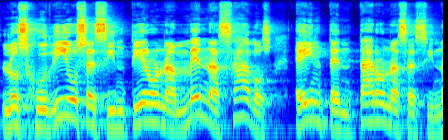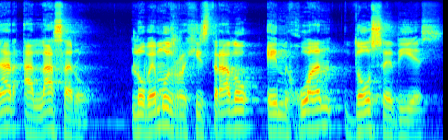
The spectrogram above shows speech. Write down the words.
los judíos se sintieron amenazados e intentaron asesinar a Lázaro. Lo vemos registrado en Juan 12:10.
